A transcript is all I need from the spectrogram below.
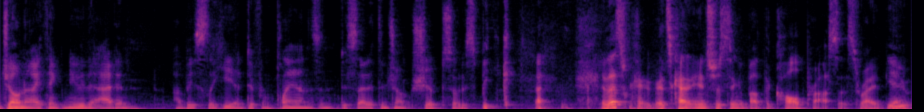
Jonah, I think, knew that, and obviously he had different plans and decided to jump ship, so to speak. and that's it's kind of interesting about the call process, right? Yeah. You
